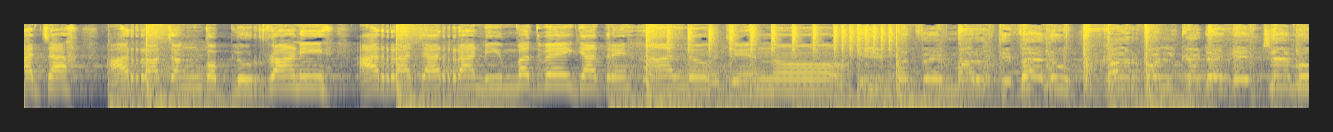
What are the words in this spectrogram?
ರಾಜ ಆ ರಾಜಂಗೊಬ್ಳು ರಾಣಿ ಆ ರಾಜ ರಾಣಿ ಮದ್ವೆಯಾದ್ರೆ ಹಾಲು ಜೇನು ಈ ಮದ್ವೆ ಮಾರುತ್ತಿವನು ಕಾರ್ ಒಳಗಡೆ ನೆಜ್ಜೆಮು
